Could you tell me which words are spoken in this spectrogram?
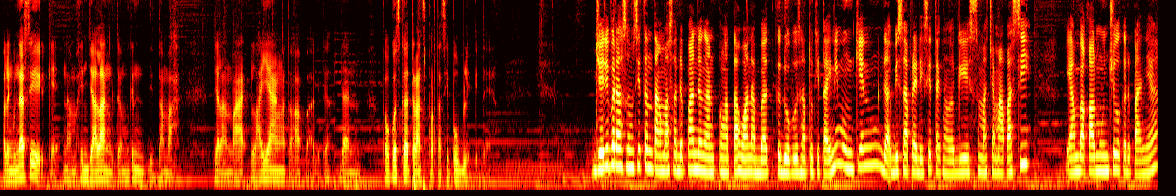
paling benar sih kayak nambahin jalan gitu mungkin ditambah jalan layang atau apa gitu ya. dan fokus ke transportasi publik gitu ya jadi berasumsi tentang masa depan dengan pengetahuan abad ke-21 kita ini mungkin nggak bisa prediksi teknologi semacam apa sih yang bakal muncul ke depannya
